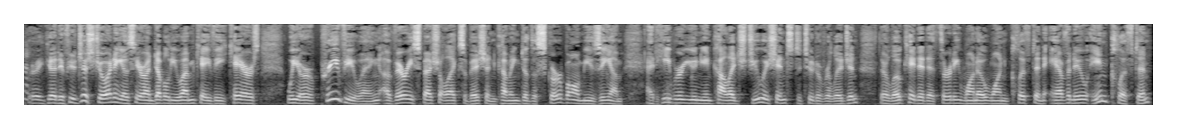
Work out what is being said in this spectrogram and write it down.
Very good. If you're just joining us here on WMKV Cares, we are previewing a very special exhibition coming to the Skirball Museum at Hebrew Union College Jewish Institute of Religion. They're located at 3101 Clifton Avenue in Clifton.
